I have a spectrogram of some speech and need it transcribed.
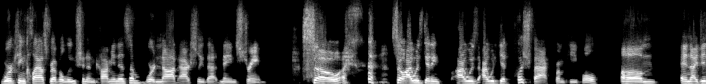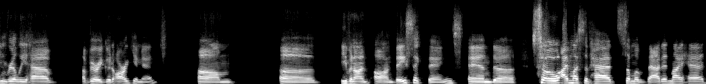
working class revolution and communism were not actually that mainstream. So so i was getting i was i would get pushback from people um and i didn't really have a very good argument um uh even on on basic things. And uh so i must have had some of that in my head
